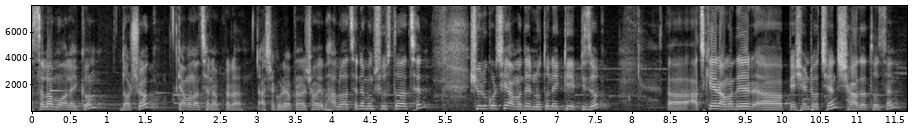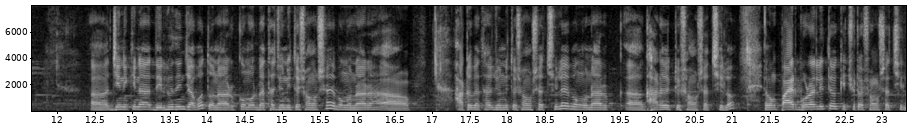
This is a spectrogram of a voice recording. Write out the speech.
আসসালামু আলাইকুম। দর্শক কেমন আছেন আপনারা? আশা করি আপনারা সবাই ভালো আছেন এবং সুস্থ আছেন। শুরু করছি আমাদের নতুন একটি এপিসোড আজকের আমাদের পেশেন্ট হচ্ছেন শাহাদাত হোসেন। যিনি কিনা দীর্ঘদিন যাবৎ ওনার কোমর ব্যথাজনিত সমস্যা এবং ওনার হাঁটু ব্যথাজনিত সমস্যা ছিল এবং ওনার ঘাড়েও একটু সমস্যা ছিল এবং পায়ের গোড়ালিতেও কিছুটা সমস্যা ছিল,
